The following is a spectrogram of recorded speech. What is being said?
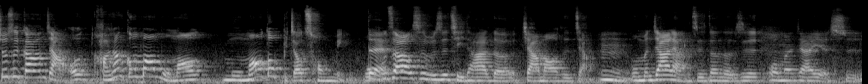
就是刚刚讲，我好像公猫母猫母猫都比较聪明，我不知道是不是其他的家猫是这样。嗯，我们家两只真的是，我们家也是。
